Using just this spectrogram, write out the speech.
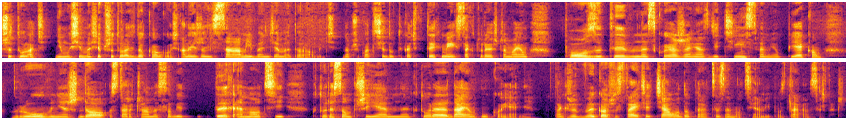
przytulać, nie musimy się przytulać do kogoś, ale jeżeli sami będziemy to robić, na przykład się dotykać w tych miejscach, które jeszcze mają pozytywne skojarzenia z dzieciństwem i opieką, również dostarczamy sobie tych emocji, które są przyjemne, które dają ukojenie. Także wykorzystajcie ciało do pracy z emocjami. Pozdrawiam serdecznie.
